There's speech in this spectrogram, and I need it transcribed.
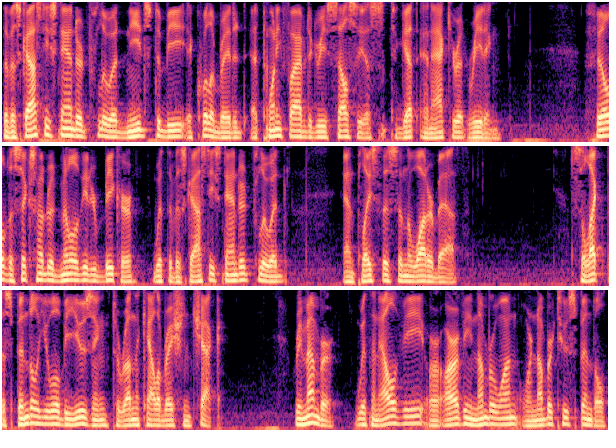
The viscosity standard fluid needs to be equilibrated at 25 degrees Celsius to get an accurate reading. Fill the 600 milliliter beaker with the viscosity standard fluid and place this in the water bath. Select the spindle you will be using to run the calibration check. Remember, with an LV or RV number 1 or number 2 spindle,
